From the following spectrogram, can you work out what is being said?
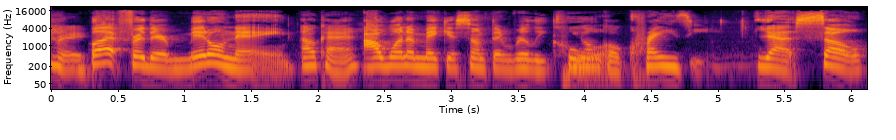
Right. But for their middle name, Okay. I want to make it something really cool. You gonna go crazy. Yes. So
